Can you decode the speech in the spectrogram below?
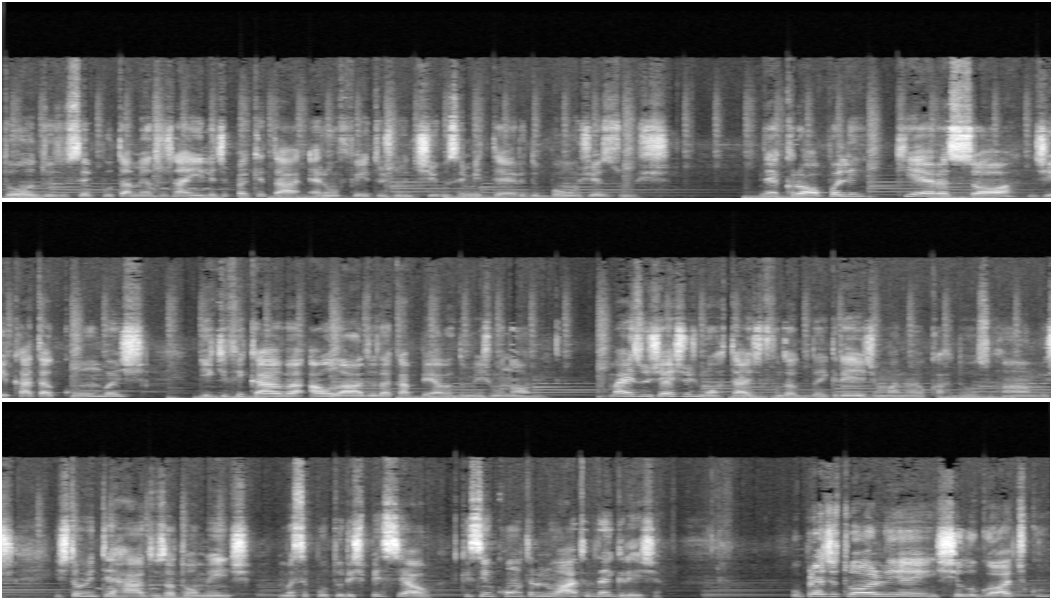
todos os sepultamentos na ilha de Paquetá eram feitos no antigo cemitério do Bom Jesus. Necrópole, que era só de catacumbas e que ficava ao lado da capela do mesmo nome. Mas os restos mortais do fundador da igreja, Manuel Cardoso Ramos, estão enterrados atualmente numa sepultura especial que se encontra no átrio da igreja. O prédio atual é em estilo gótico,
